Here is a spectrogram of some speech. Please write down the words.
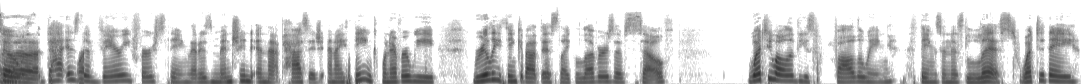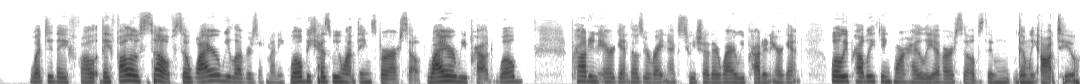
So that is the very first thing that is mentioned in that passage. And I think whenever we really think about this, like lovers of self, what do all of these following things in this list, what do they what do they follow? They follow self. So why are we lovers of money? Well, because we want things for ourselves. Why are we proud? Well, proud and arrogant, those are right next to each other. Why are we proud and arrogant? Well, we probably think more highly of ourselves than than we ought to.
